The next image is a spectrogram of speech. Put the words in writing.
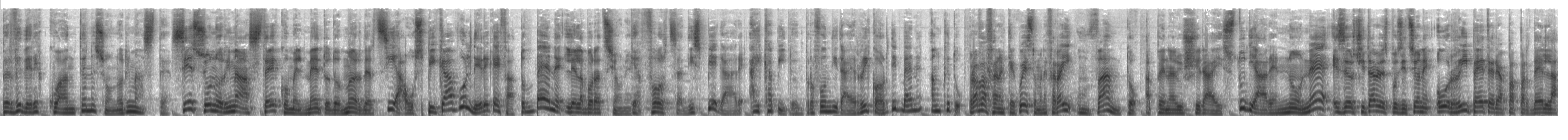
per vedere quante ne sono rimaste. Se sono rimaste, come il metodo Murder si auspica, vuol dire che hai fatto bene l'elaborazione, che a forza di spiegare hai capito in profondità e ricordi bene anche tu. Prova a fare anche questo, ma ne farai un vanto appena riuscirai. Studiare non è esercitare l'esposizione o ripetere a pappardella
